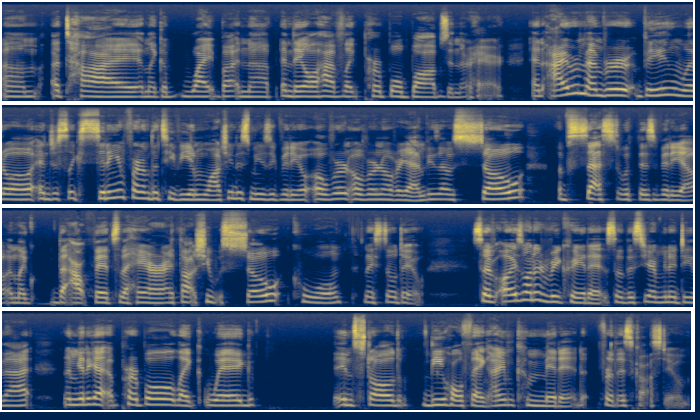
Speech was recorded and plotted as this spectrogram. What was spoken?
um, a tie and like a white button up, and they all have like purple bobs in their hair. And I remember being little and just like sitting in front of the TV and watching this music video over and over and over again because I was so obsessed with this video and like the outfits, the hair. I thought she was so cool, and I still do. So I've always wanted to recreate it. So this year I'm gonna do that. And I'm gonna get a purple like wig installed the whole thing. I am committed for this costume.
